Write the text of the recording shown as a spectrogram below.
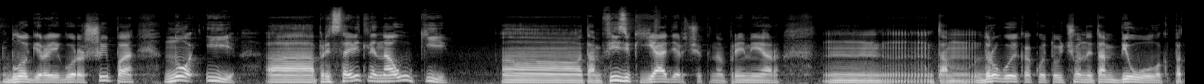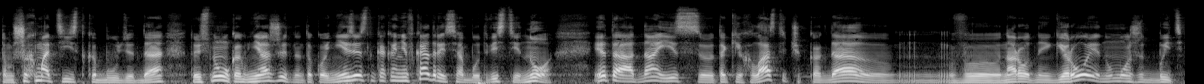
блогера Егора Шипа, но и э, представители науки, там физик-ядерщик, например, там другой какой-то ученый, там биолог, потом шахматистка будет, да, то есть, ну, как бы неожиданно такое, неизвестно, как они в кадре себя будут вести, но это одна из таких ласточек, когда в народные герои, ну, может быть,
